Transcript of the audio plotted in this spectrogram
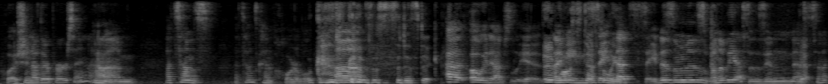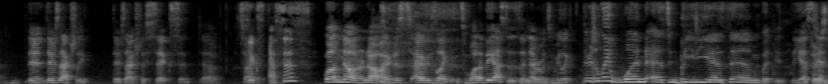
push another person. Mm-hmm. um that sounds that sounds kind of horrible. Kind of sadistic. uh, oh it absolutely is. It i mean definitely- sa- that sadism is one of the s's in S- there, there's actually there's actually six uh, sorry. Six S's? well no no no i just i was like it's one of the s's and everyone's gonna be like there's only one s in bdsm but it, the s there's stands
